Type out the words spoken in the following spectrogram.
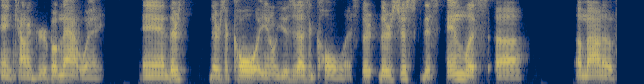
and kind of group them that way and there's there's a cull you know use it as a cull list there, there's just this endless uh, amount of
